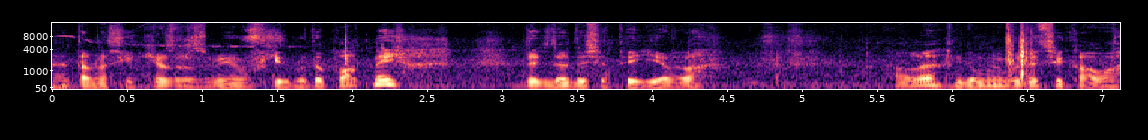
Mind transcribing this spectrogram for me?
Е, Там, наскільки я зрозумів, вхід буде платний, десь до 10 євро. Але думаю, буде цікаво.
